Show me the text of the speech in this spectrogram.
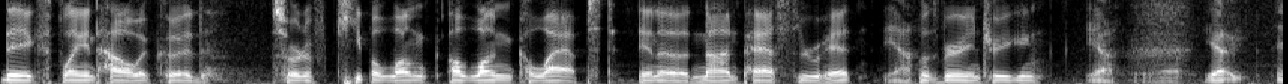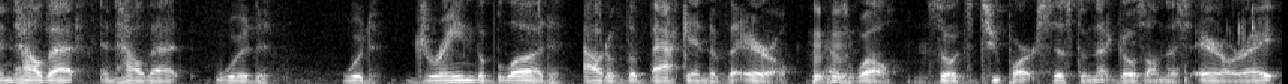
they explained how it could sort of keep a lung a lung collapsed in a non pass through hit Yeah. was very intriguing. Yeah. yeah, and how that and how that would would drain the blood out of the back end of the arrow mm-hmm. as well. So it's a two part system that goes on this arrow, right?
